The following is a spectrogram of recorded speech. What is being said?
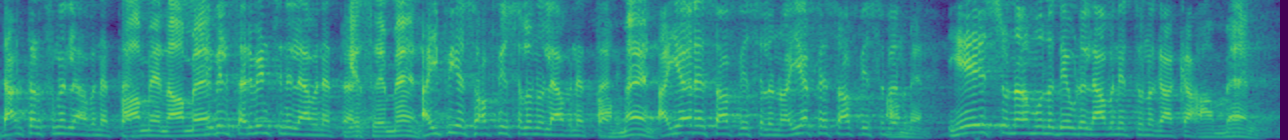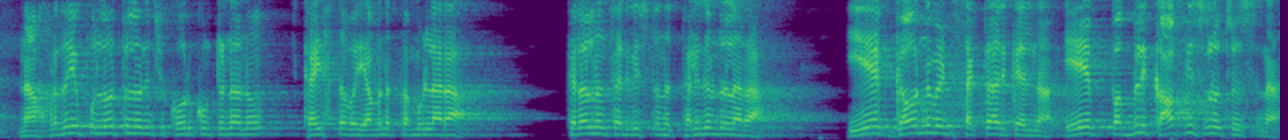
డాక్టర్స్ని లేవనెత్తాలి. ఆమెన్ ఆమెన్ సివిల్ సర్వెంట్స్ని లేవనెత్తాలి. ఎస్ ఆమెన్ ఐపీఎస్ ఆఫీసులను లేవనెత్తాలి. ఆమెన్ ఐఆర్ఎస్ ఆఫీసులను ఐఎఫ్ఎస్ ఆఫీసులను. ఏ సునాములు దేవుడు లేవనెత్తును గాక. ఆమెన్ నా హృదయపు లోతుల్లో నుంచి కోరుకుంటున్నాను క్రైస్తవ యవన తమ్ముళ్ళారా పిల్లలను చదివిస్తున్న తల్లిదండ్రులారా ఏ గవర్నమెంట్ సెక్టార్కి వెళ్ళినా ఏ పబ్లిక్ ఆఫీసులో చూసినా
